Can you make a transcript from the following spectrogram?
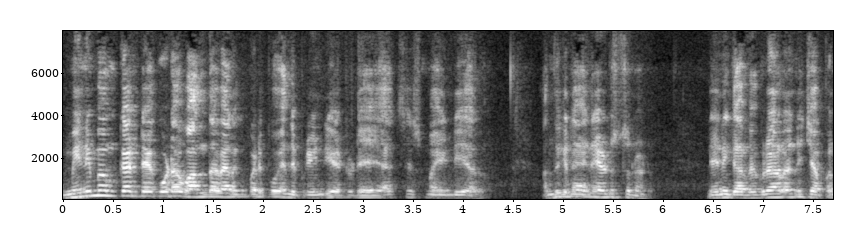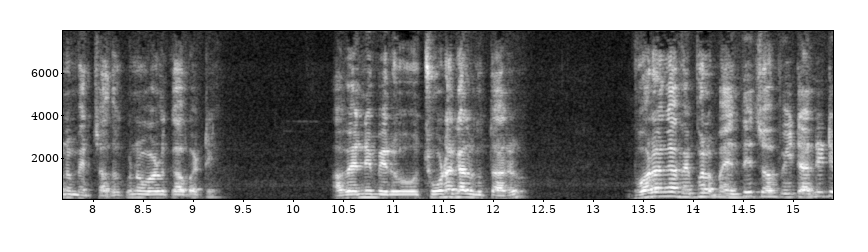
మినిమం కంటే కూడా వంద వెనకబడిపోయింది ఇప్పుడు ఇండియా టుడే యాక్సెస్ మై ఇండియాలో. అందుకనే ఆయన ఏడుస్తున్నాడు. నేను ఇంకా వివరాలన్నీ చెప్పను. మీరు చదువుకున్న వాళ్ళు కాబట్టి అవన్నీ మీరు చూడగలుగుతారు. ఘోరంగా విఫలమైంది. సో వీటన్నిటి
